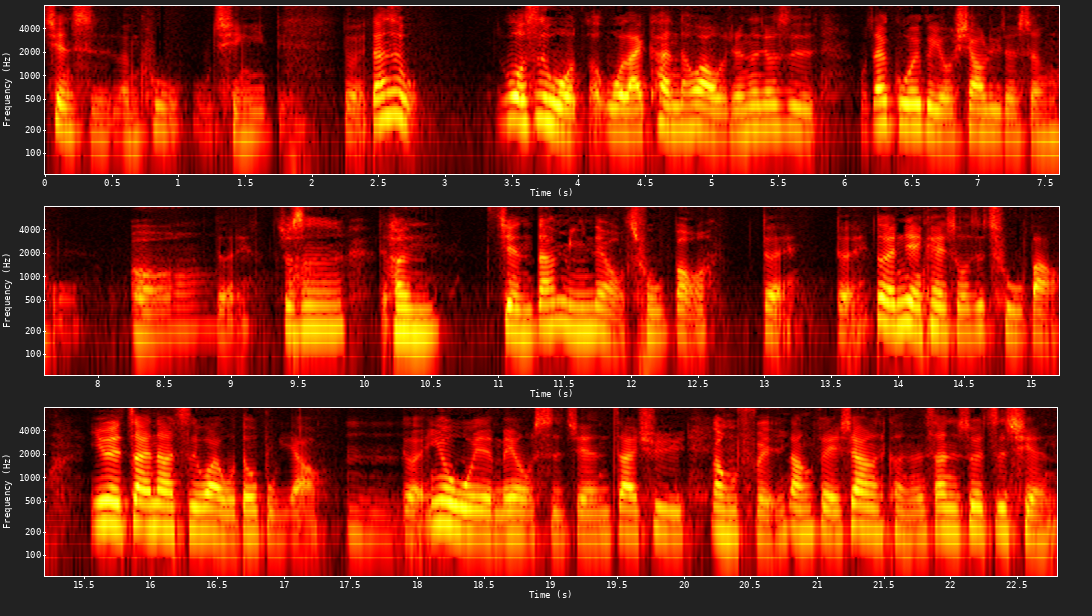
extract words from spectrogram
现实冷酷无情一点，对。但是如果是我我来看的话，我觉得那就是我在过一个有效率的生活。哦，对，就是很简单明了、粗暴。对对对，你也可以说是粗暴，因为在那之外我都不要。嗯嗯，对，因为我也没有时间再去浪费浪费。像可能三十岁之前，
